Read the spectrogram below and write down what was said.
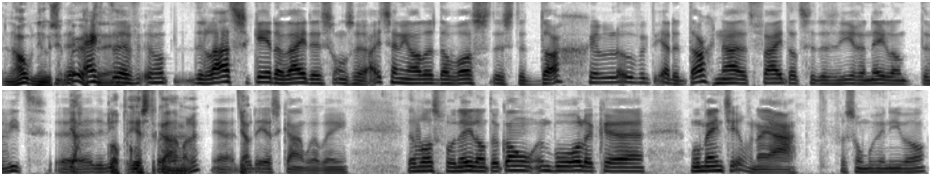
een hoop nieuws gebeurt. Echt, want de laatste keer dat wij dus onze uitzending hadden, dat was dus de dag, geloof ik, ja, de dag na het feit dat ze dus hier in Nederland de wiet... ja, de wiet klopt, Eerste Kamer, Ja, door ja. de Eerste Kamer hebben. Dat was voor Nederland ook al een behoorlijk momentje. Of nou ja, voor sommigen in ieder geval.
